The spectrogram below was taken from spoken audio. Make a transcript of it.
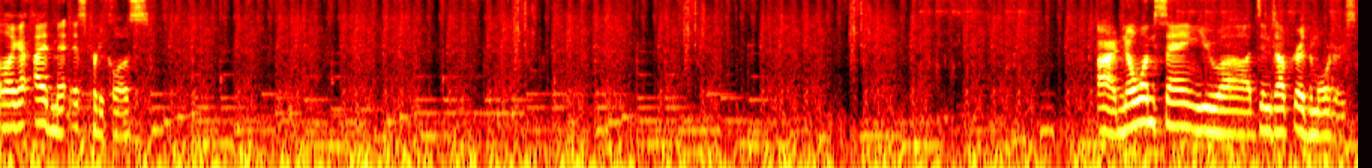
Although I admit, it's pretty close. Alright, no one's saying you uh, didn't upgrade the mortars.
